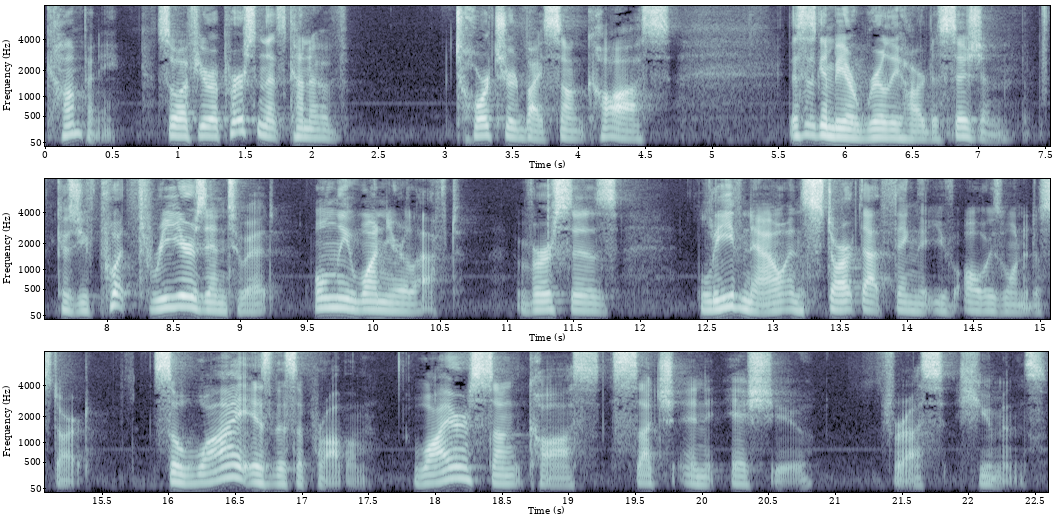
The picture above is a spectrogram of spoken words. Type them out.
company? So if you're a person that's kind of tortured by sunk costs, this is going to be a really hard decision because you've put 3 years into it only one year left versus leave now and start that thing that you've always wanted to start. So, why is this a problem? Why are sunk costs such an issue for us humans?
